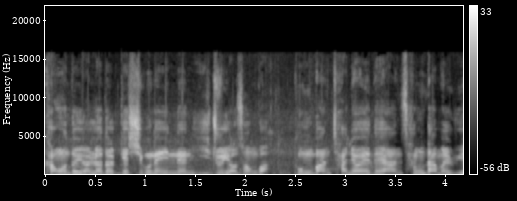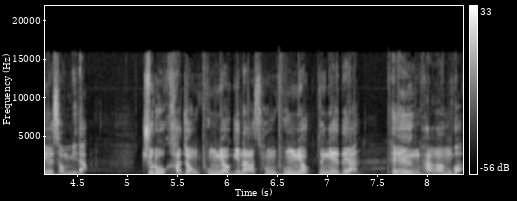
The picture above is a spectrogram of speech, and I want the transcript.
강원도 18개 시군에 있는 이주 여성과 동반 자녀에 대한 상담을 위해서입니다. 주로 가정폭력이나 성폭력 등에 대한 대응 방안과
